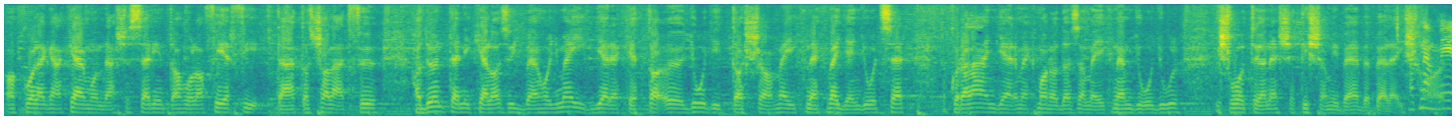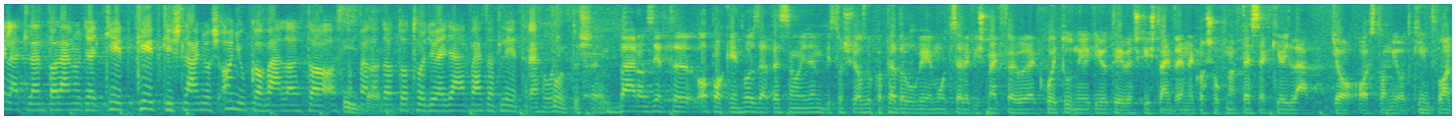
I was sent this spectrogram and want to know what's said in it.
a kollégák elmondása szerint, ahol a férfi, tehát a családfő, ha dönteni kell az ügyben, hogy melyik gyereket gyógyítassa, melyiknek vegyen gyógyszert, akkor a lánygyermek marad az, amelyik nem gyógyul, és volt olyan eset is, amiben ebbe bele is Hát nem halt. véletlen talán, hogy egy két, két kislányos anyuka vállalta azt a Így van. feladatot, hogy ő egy árvázat létrehoz. Pontosan. Bár azért apaként hozzáteszem, hogy nem biztos, hogy azok a pedagógiai módszerek is megfelelőek, hogy tudni egy 5 éves kislányt ennek a soknak teszek ki, hogy látja azt, ami ott kint van.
